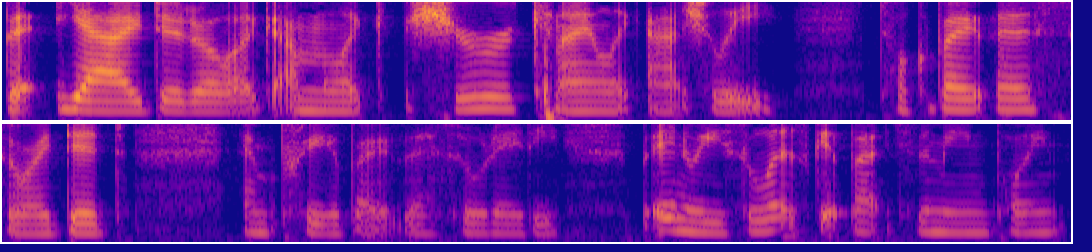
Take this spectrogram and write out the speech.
But yeah, I did. Like, I'm like, sure, can I like actually talk about this? So I did and pray about this already. But anyway, so let's get back to the main point.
